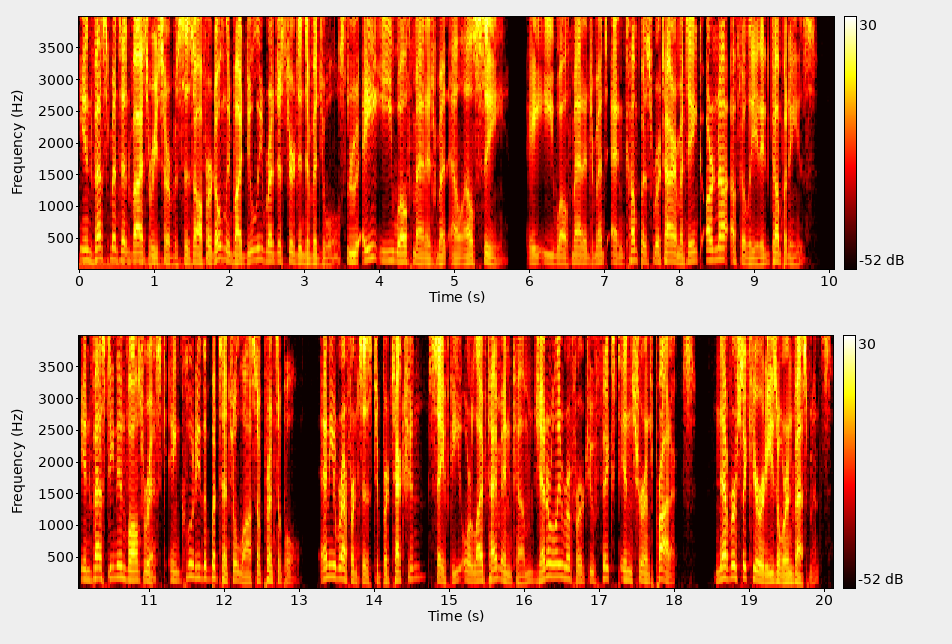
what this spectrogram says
Investment advisory services offered only by duly registered individuals through AE Wealth Management LLC. AE Wealth Management and Compass Retirement Inc. are not affiliated companies. Investing involves risk, including the potential loss of principal. Any references to protection, safety, or lifetime income generally refer to fixed insurance products, never securities or investments.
